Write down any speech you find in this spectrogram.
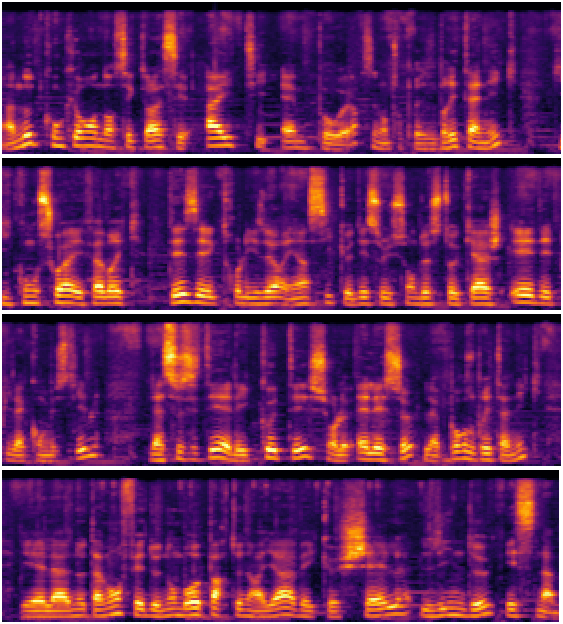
Un autre concurrent dans ce secteur-là, c'est ITM Power, c'est une entreprise britannique qui conçoit et fabrique des électrolyseurs et ainsi que des solutions de stockage et des piles à combustible. La société, elle est cotée sur le LSE, la bourse britannique, et elle a notamment fait de nombreux partenariats avec Shell, Linde et Snam,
